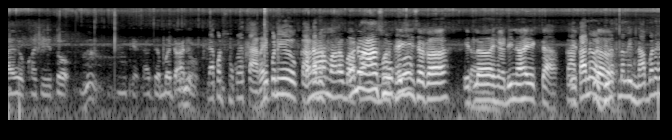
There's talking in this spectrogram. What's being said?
આવ્યો ખતે તો. હું કહેતા હતા બધાને. એટલે છોકરા તારાય પણ મારા અને આ એટલે હેડી ના એકતા. રાતના લઈને ના બને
